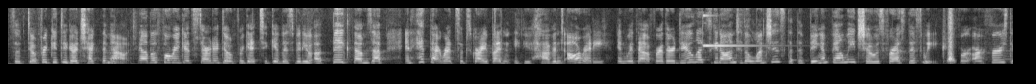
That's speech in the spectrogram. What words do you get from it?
so don't forget to go check them out. Now before we get started, don't forget to give this video a big thumbs up and hit that red subscribe button if you haven't already. And and without further ado, let's get on to the lunches that the Bingham family chose for us this week. For our first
